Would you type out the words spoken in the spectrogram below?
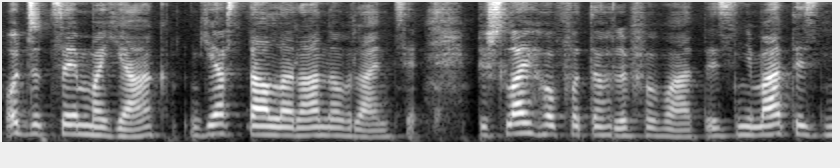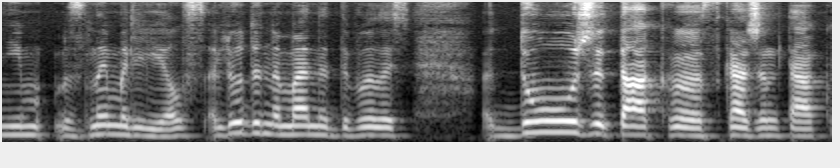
Отже, цей маяк. Я встала рано вранці, пішла його фотографувати, знімати з ним, з ним рілс. Люди на мене дивились дуже так, е, скажімо так.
